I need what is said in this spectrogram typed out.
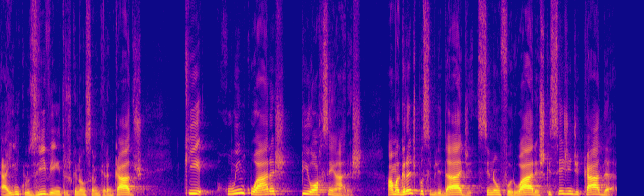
aí inclusive entre os que não são encrencados, que ruim com Aras, pior sem Aras. Há uma grande possibilidade, se não for o Aras, que seja indicada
